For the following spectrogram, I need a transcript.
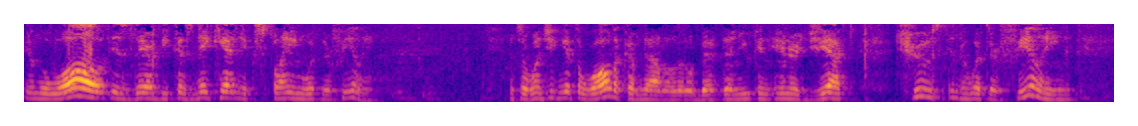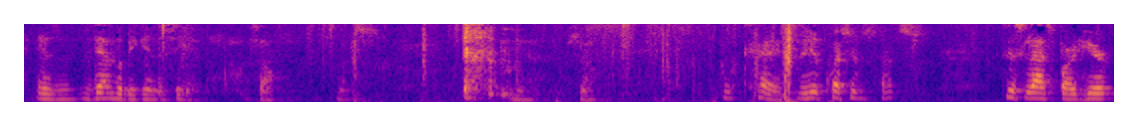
and the wall is there because they can't explain what they're feeling. And so once you can get the wall to come down a little bit, then you can interject truth into what they're feeling, and then they'll begin to see it. So yeah, so, okay. Any questions? That's this last part here,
